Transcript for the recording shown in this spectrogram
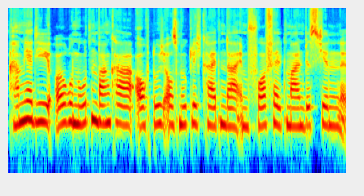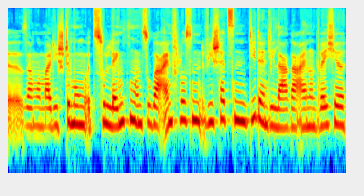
haben ja die Euro-Notenbanker auch durchaus Möglichkeiten, da im Vorfeld mal ein bisschen, äh, sagen wir mal, die Stimmung zu lenken und zu beeinflussen. Wie schätzen die denn die Lage ein und welche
